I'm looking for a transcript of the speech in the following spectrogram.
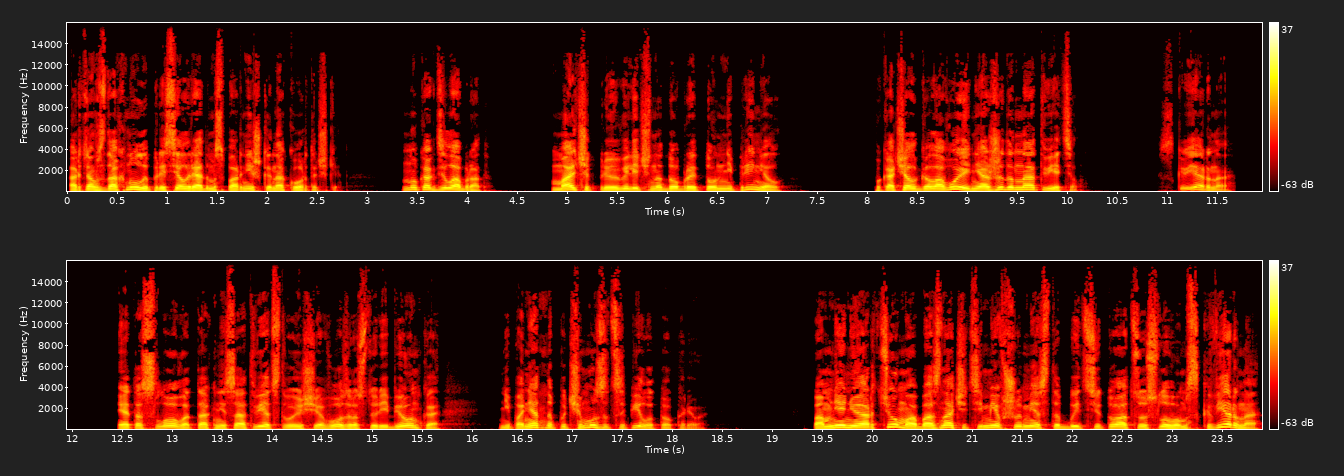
Артем вздохнул и присел рядом с парнишкой на корточке. «Ну, как дела, брат?» Мальчик преувеличенно добрый тон не принял, покачал головой и неожиданно ответил. «Скверно». Это слово, так не соответствующее возрасту ребенка, непонятно почему зацепило Токарева. По мнению Артема, обозначить имевшую место быть ситуацию словом «скверно»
